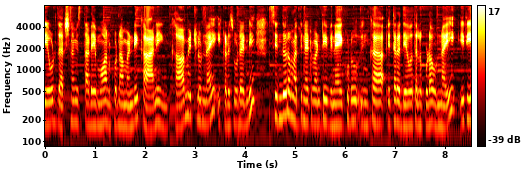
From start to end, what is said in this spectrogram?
దేవుడు దర్శనం ఇస్తాడేమో అనుకున్నామండి. కానీ ఇంకా మెట్లున్నాయి. ఇక్కడ చూడండి సింధూరం అద్దినటువంటి వినాయకుడు ఇంకా ఇతర దేవతలు కూడా ఉన్నాయి. ఇది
